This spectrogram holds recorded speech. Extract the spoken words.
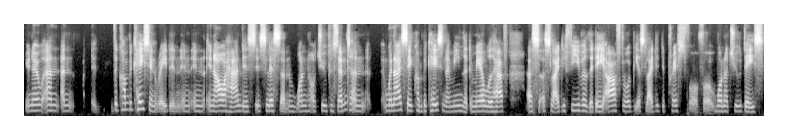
you know, and and the complication rate in, in, in, in our hand is, is less than one or two percent and when I say complication, I mean that the mare will have a, a slightly fever the day after or be a slightly depressed for, for one or two days.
